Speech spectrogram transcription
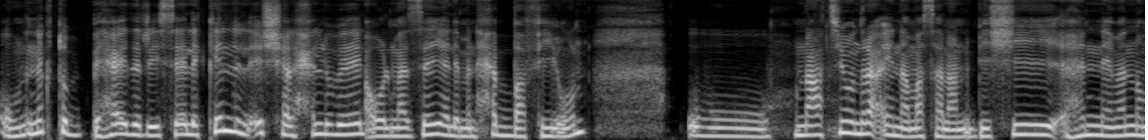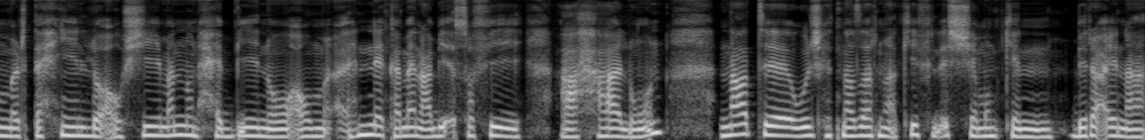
ونكتب بهيدي الرسالة كل الأشياء الحلوة أو المزايا اللي بنحبها فيهم. ونعطيهم رأينا مثلا بشي هن منهم مرتاحين له أو شي منهم حابينه أو هن كمان عم يقسوا فيه على حالهم. نعطي وجهة نظرنا كيف الأشياء ممكن برأينا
